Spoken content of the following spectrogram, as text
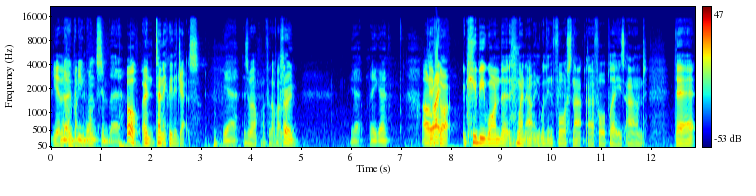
Yeah, nobody wants him there. Oh, and technically the Jets Yeah, as well. I forgot about that. true. Yeah, there you go. All they've right. got QB one that went out in, within four snap uh, four plays, and their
